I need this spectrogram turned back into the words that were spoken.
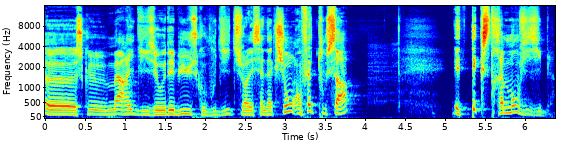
euh, ce que Marie disait au début, ce que vous dites sur les scènes d'action, en fait, tout ça est extrêmement visible.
